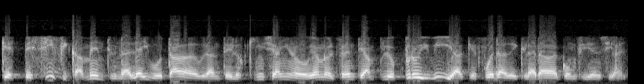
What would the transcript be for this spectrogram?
que específicamente una ley votada durante los 15 años de gobierno del Frente Amplio prohibía que fuera declarada confidencial.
